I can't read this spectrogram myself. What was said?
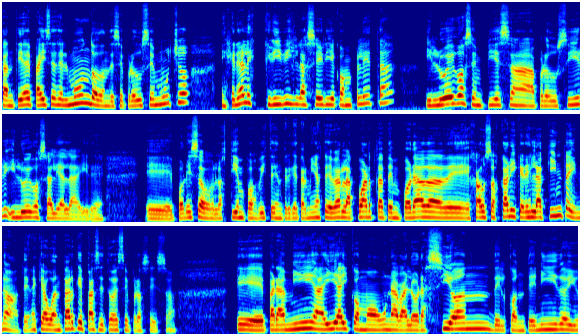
cantidad de países del mundo donde se produce mucho, en general escribís la serie completa y luego se empieza a producir y luego sale al aire. Eh, por eso los tiempos, viste, entre que terminaste de ver la cuarta temporada de House of Cards y querés la quinta y no, tenés que aguantar que pase todo ese proceso. Eh, para mí ahí hay como una valoración del contenido y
